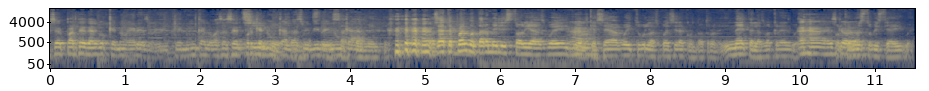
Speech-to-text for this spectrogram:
ser parte de algo que no eres, güey. Que nunca lo vas a hacer porque Sí, nunca güey, lo has sí, vivido y nunca. Exactamente. o sea, te pueden contar mil historias, güey, Ajá. el que sea, güey, tú las puedes ir a contar otro. Y nadie te las va a creer, güey. Ajá, es Porque como- no estuviste ahí, güey.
